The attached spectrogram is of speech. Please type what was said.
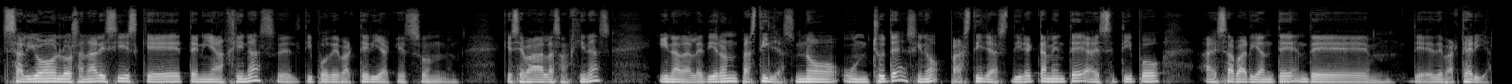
salió en los análisis que tenía anginas, el tipo de bacteria que son que se va a las anginas. Y nada, le dieron pastillas, no un chute, sino pastillas directamente a ese tipo, a esa variante de, de, de bacteria.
